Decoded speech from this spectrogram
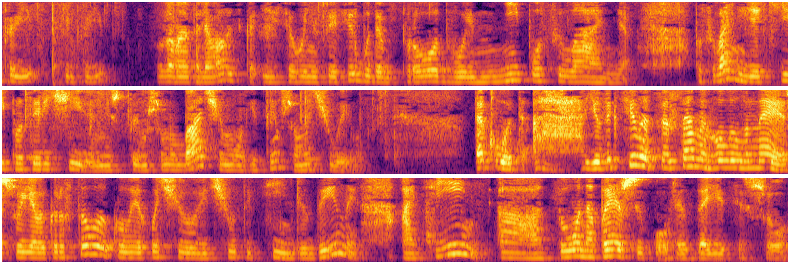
привіт, всім привіт. З вами Наталя Валицька, і сьогодні цей ефір буде про двойні посилання. Посилання, які протирічиві між тим, що ми бачимо, і тим, що ми чуємо. Так от, язик тіла це саме головне, що я використовую, коли я хочу відчути тінь людини. А тінь, а, то на перший погляд здається, що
